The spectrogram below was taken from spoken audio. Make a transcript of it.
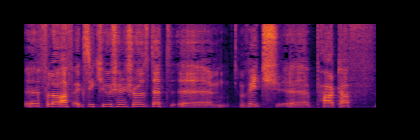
uh, flow of execution shows that um, which uh, part of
